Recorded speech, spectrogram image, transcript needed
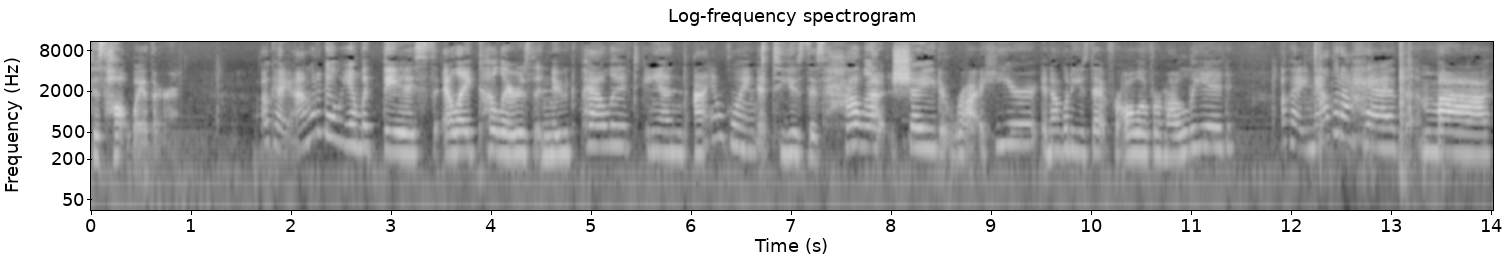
this hot weather. Okay, I'm going to go in with this LA Colors Nude Palette and I am going to use this highlight shade right here and I'm going to use that for all over my lid. Okay, now that I have my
